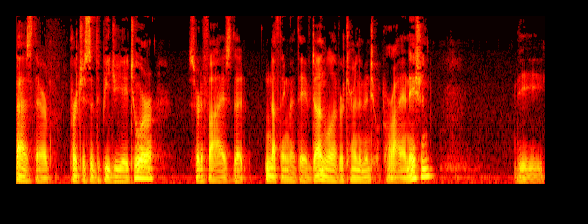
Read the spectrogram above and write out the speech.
as their purchase of the PGA Tour certifies that nothing that they've done will ever turn them into a pariah nation. The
